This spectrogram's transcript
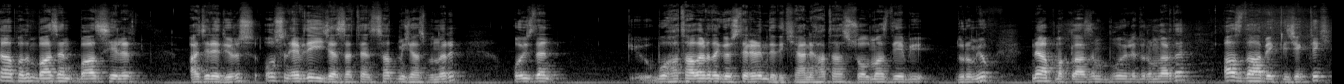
Ne yapalım? Bazen bazı şeyler acele ediyoruz. Olsun evde yiyeceğiz zaten. Satmayacağız bunları. O yüzden bu hataları da gösterelim dedik. Yani hatasız olmaz diye bir durum yok. Ne yapmak lazım böyle durumlarda? Az daha bekleyecektik.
